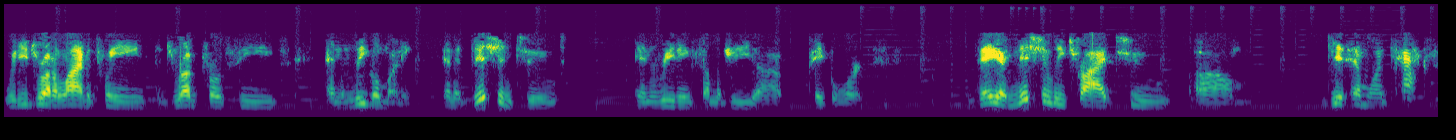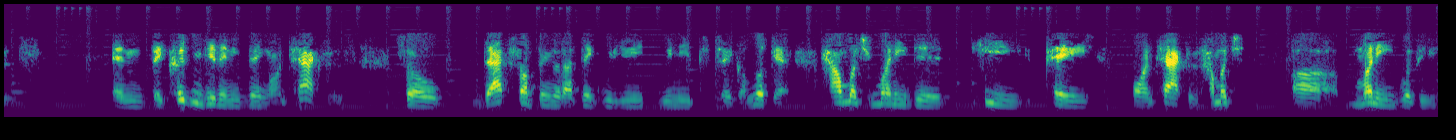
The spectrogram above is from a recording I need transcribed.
where do you draw the line between the drug proceeds and the legal money? In addition to, in reading some of the uh, paperwork, they initially tried to um, get him on taxes, and they couldn't get anything on taxes. So that's something that I think we need, we need to take a look at. How much money did he pay on taxes? How much uh, money was he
